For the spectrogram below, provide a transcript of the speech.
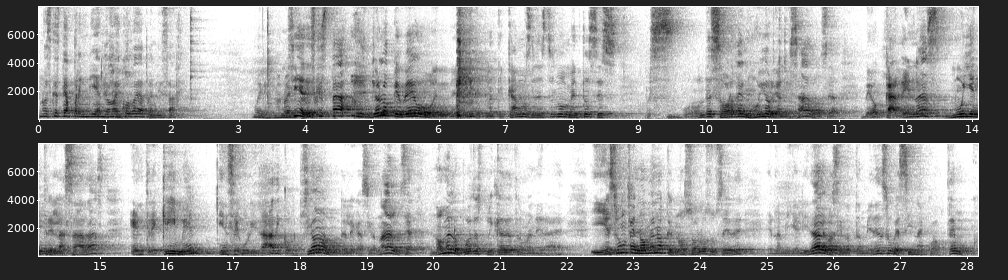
No es que esté aprendiendo, no hay curva de aprendizaje. Muy bien, Manuel. Sí, es que está, yo lo que veo en, lo que platicamos en estos momentos es pues, un desorden muy organizado, o sea, veo cadenas muy entrelazadas entre crimen, inseguridad y corrupción delegacional, o sea, no me lo puedo explicar de otra manera. ¿eh? Y es un fenómeno que no solo sucede en la Miguel Hidalgo, sino también en su vecina Cuauhtémoc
